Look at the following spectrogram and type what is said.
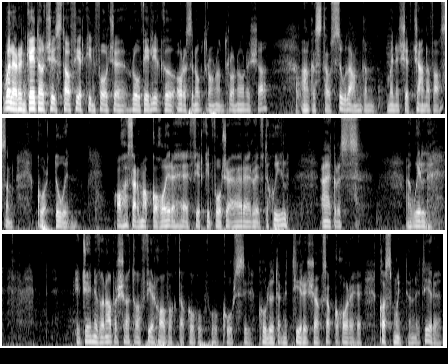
Well ar an gédal is tá fir cín fóilte rohhéige go oras an ochtrón an tróna seo, agus tá súlan go muna sib teanamhas an cuat dúin. Áhas ar mac go háirithe fir cín fóte ar ar raibh de chuil agus a bhfuil ag déanamh an aber seo tá fíorthhaachta go cuasa choúidir na tíire seach sa go háirithe cosmuinte na tíire.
